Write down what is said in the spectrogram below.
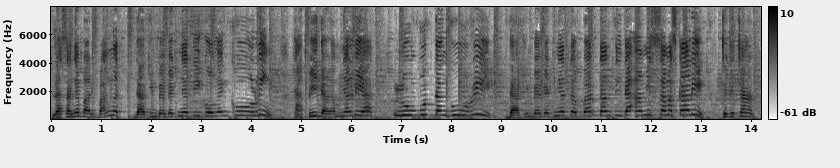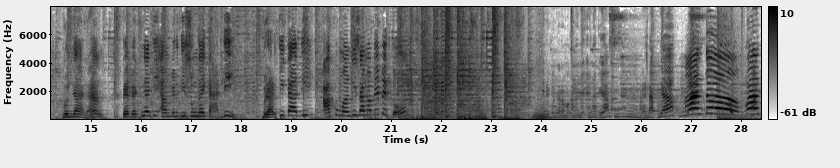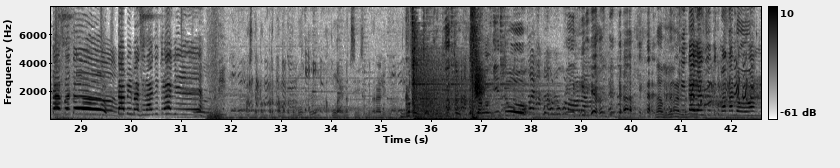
Rasanya bari banget. Daging bebeknya digoreng kuring. Tapi dalamnya lihat. Lembut dan gurih. Daging bebeknya tebar dan tidak amis sama sekali. Cece-chan, beneran. Bebeknya diambil di sungai tadi. Berarti tadi aku mandi sama bebek dong. Ini beneran makanannya enak ya. Enaknya Mantul. mantap betul. Tapi masih lanjut lagi. Tadi pas ketemu pertama ketemu, aku nggak enak sih sebenarnya di jangan gitu, jangan gitu. Mukul-mukul orang. kita, kita, Nggak beneran, kita beneran. yang syuting makan doang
